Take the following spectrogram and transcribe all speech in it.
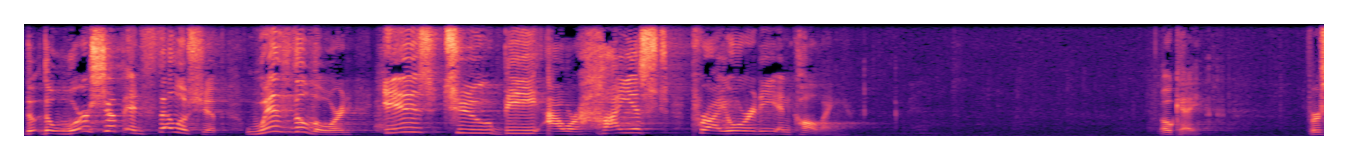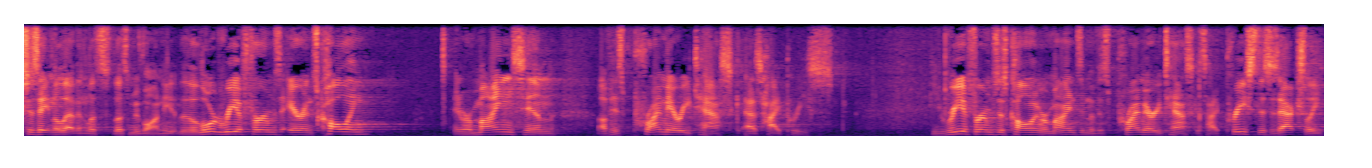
The, the worship and fellowship with the Lord is to be our highest priority and calling. Okay, verses 8 and 11, let's, let's move on. The Lord reaffirms Aaron's calling and reminds him of his primary task as high priest. He reaffirms his calling, reminds him of his primary task as high priest. This is actually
